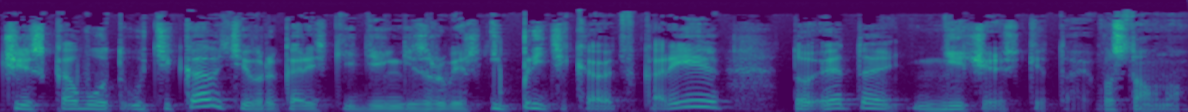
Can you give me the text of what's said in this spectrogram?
через кого-то утекают северокорейские деньги за рубеж и притекают в Корею, то это не через Китай в основном.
